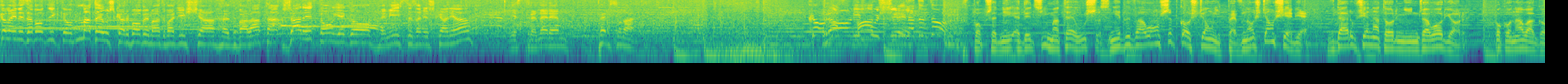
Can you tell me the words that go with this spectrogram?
Kolejny zawodnik to Mateusz Karbowy, ma 22 lata. Żary to jego miejsce zamieszkania. Jest trenerem personalnym. Raz, oni dwa, trzy. na ten tor? W poprzedniej edycji Mateusz z niebywałą szybkością i pewnością siebie wdarł się na tor Ninja Warrior. Pokonała go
